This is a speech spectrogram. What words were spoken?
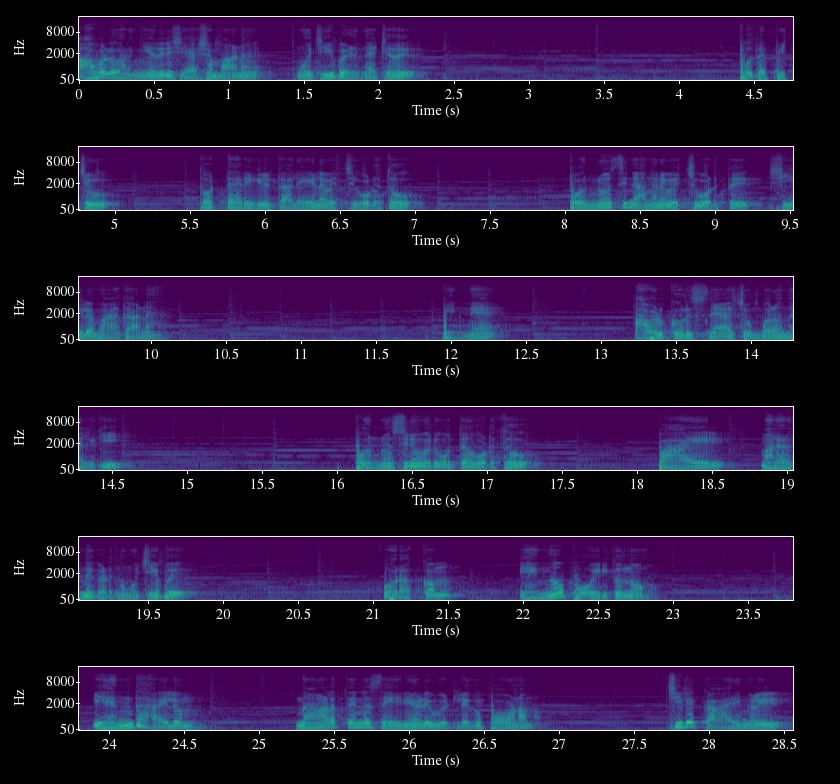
അവൾ ഉറങ്ങിയതിന് ശേഷമാണ് മുജീബ് എഴുന്നേറ്റത്. പുതപ്പിച്ചു തൊട്ടരികിൽ തലയിണ വെച്ച് കൊടുത്തു. പൊന്നൂസിന് അങ്ങനെ വെച്ചു കൊടുത്ത് ശീലമായതാണ്. പിന്നെ അവൾക്കൊരു സ്നേഹ ചുംബനം നൽകി. പൊന്നൂസിനും ഒരു മുത്തം കൊടുത്തു. പായയിൽ മലർന്നു കിടന്നു മുജീബ്. ഉറക്കം എങ്ങോ പോയിരിക്കുന്നു. എന്തായാലും നാളെ തന്നെ സേനയുടെ വീട്ടിലേക്ക് പോകണം. ചില കാര്യങ്ങളിൽ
